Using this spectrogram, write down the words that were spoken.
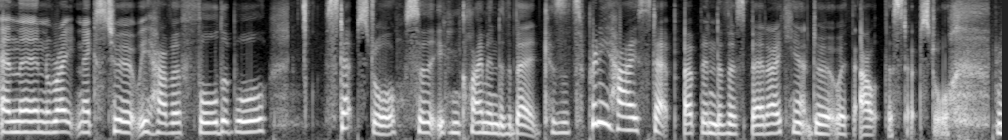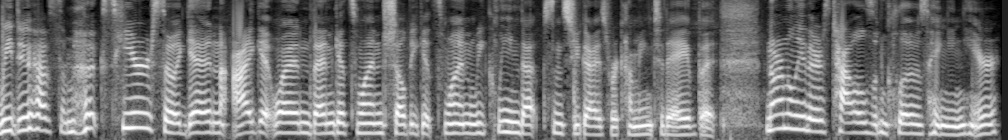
And then right next to it we have a foldable step stool so that you can climb into the bed because it's a pretty high step up into this bed. I can't do it without the step stool. we do have some hooks here. So again, I get one, Ben gets one, Shelby gets one. We cleaned up since you guys were coming today, but normally there's towels and clothes hanging here.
